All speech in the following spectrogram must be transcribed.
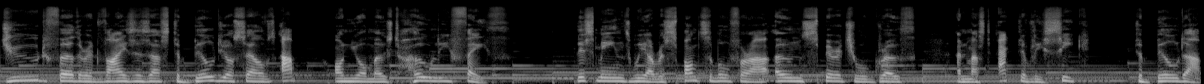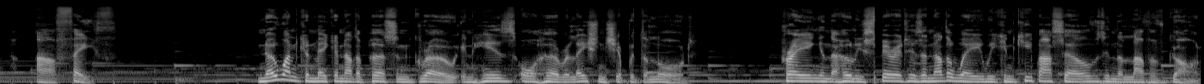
Jude further advises us to build yourselves up on your most holy faith. This means we are responsible for our own spiritual growth and must actively seek to build up our faith. No one can make another person grow in his or her relationship with the Lord. Praying in the Holy Spirit is another way we can keep ourselves in the love of God.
